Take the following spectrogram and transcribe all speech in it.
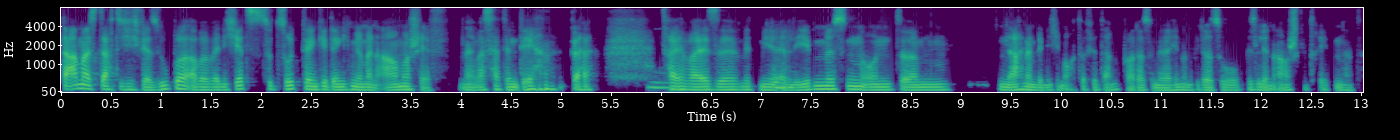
damals dachte ich, ich wäre super, aber wenn ich jetzt so zurückdenke, denke ich mir, mein armer Chef, na, was hat denn der da mhm. teilweise mit mir mhm. erleben müssen? Und ähm, im Nachhinein bin ich ihm auch dafür dankbar, dass er mir da hin und wieder so ein bisschen in den Arsch getreten hat.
